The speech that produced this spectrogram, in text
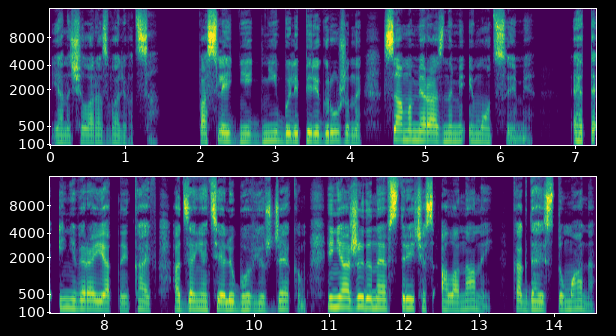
я начала разваливаться. Последние дни были перегружены самыми разными эмоциями. Это и невероятный кайф от занятия любовью с Джеком, и неожиданная встреча с Алананой, когда из тумана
